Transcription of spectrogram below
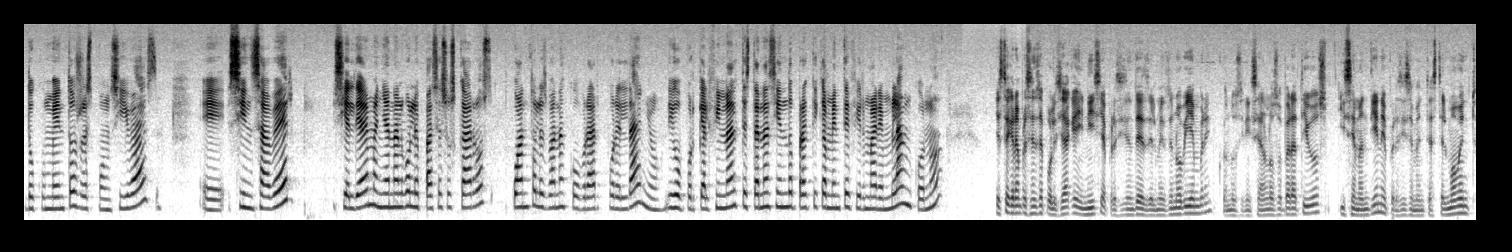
documentos responsivas eh, sin saber si el día de mañana algo le pasa a esos carros, cuánto les van a cobrar por el daño. Digo, porque al final te están haciendo prácticamente firmar en blanco, ¿no? Esta gran presencia policial que inicia precisamente desde el mes de noviembre, cuando se iniciaron los operativos, y se mantiene precisamente hasta el momento.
